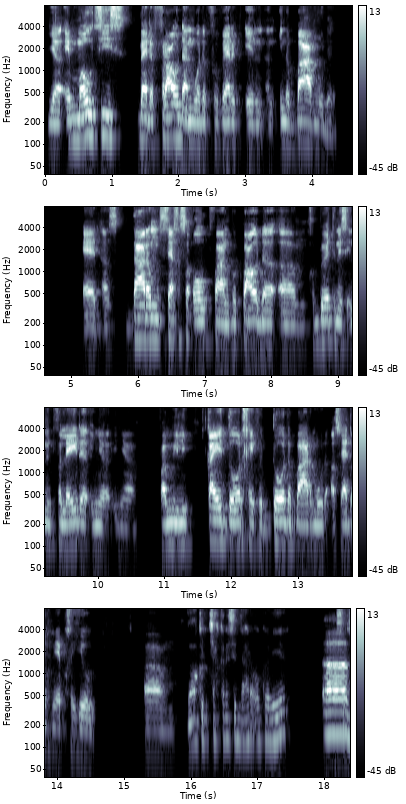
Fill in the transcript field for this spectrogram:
je emoties bij de vrouw dan worden verwerkt in, in de baarmoeder. En als, daarom zeggen ze ook van bepaalde um, gebeurtenissen in het verleden, in je, in je familie, kan je doorgeven door de baarmoeder als jij nog niet hebt geheeld. welke chakra zit daar ook alweer? Uh,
